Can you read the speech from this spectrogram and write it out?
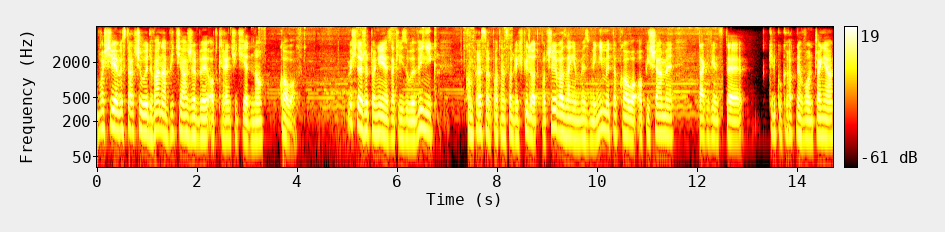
właściwie wystarczyły dwa nabicia, żeby odkręcić jedno koło. Myślę, że to nie jest jakiś zły wynik. Kompresor potem sobie chwilę odpoczywa, zanim my zmienimy to koło, opiszemy. Tak więc te kilkukrotne włączenia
